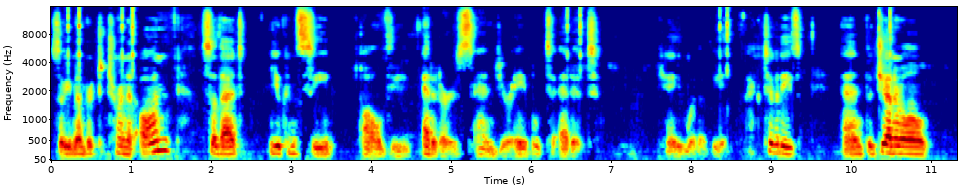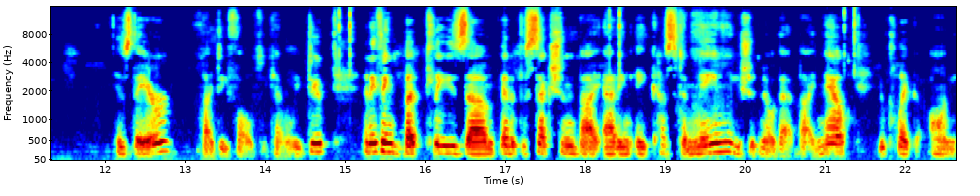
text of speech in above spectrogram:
So remember to turn it on so that you can see all the editors and you're able to edit. Okay, are the activities? And the general is there by default. You can't really do anything, but please um, edit the section by adding a custom name. You should know that by now. You click on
